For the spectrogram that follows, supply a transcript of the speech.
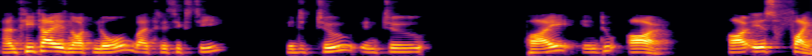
And theta is not known by 360 into 2 into pi into r. r is 5.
